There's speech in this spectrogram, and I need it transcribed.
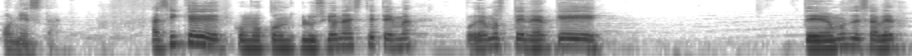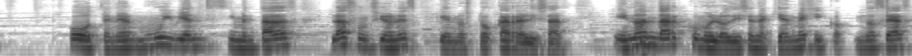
honesta. Así que como conclusión a este tema podemos tener que debemos de saber o tener muy bien cimentadas las funciones que nos toca realizar y no andar como lo dicen aquí en México, no seas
